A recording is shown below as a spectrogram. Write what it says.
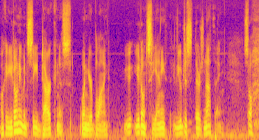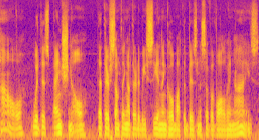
Okay, you don't even see darkness when you're blind. You, you don't see anything. You just there's nothing. So how would this bench know that there's something out there to be seen and then go about the business of evolving eyes?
